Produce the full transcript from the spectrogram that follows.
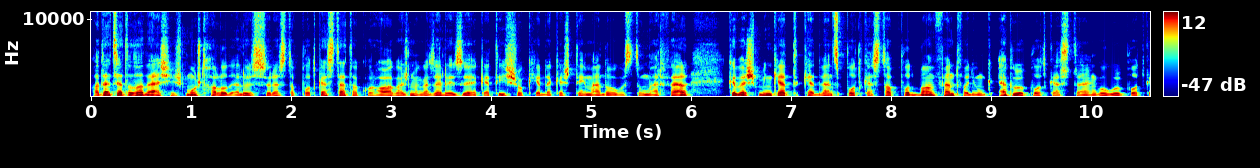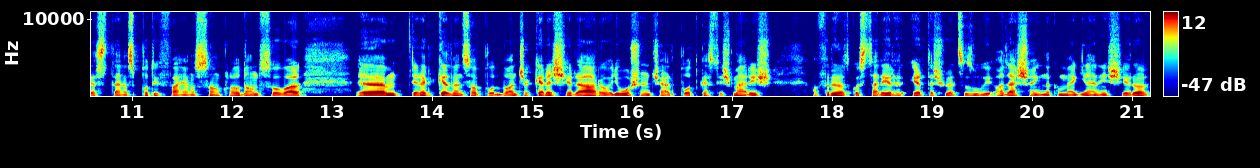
Ha tetszett az adás, és most hallod először ezt a podcastet, akkor hallgass meg az előzőeket is, sok érdekes témát dolgoztunk már fel. Kövess minket kedvenc podcast appodban, fent vagyunk Apple Podcasten, Google Podcasten, Spotify-on, Soundcloud-on, szóval tényleg a kedvenc appodban csak keresél rá arra, hogy Ocean Chart Podcast, és már is a feliratkoztál értesülhetsz az új adásainknak a megjelenéséről,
